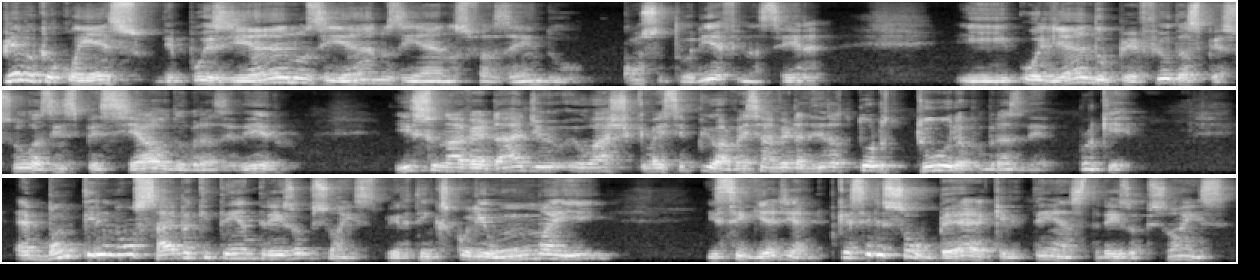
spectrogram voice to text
pelo que eu conheço, depois de anos e anos e anos fazendo consultoria financeira e olhando o perfil das pessoas, em especial do brasileiro, isso, na verdade, eu acho que vai ser pior, vai ser uma verdadeira tortura para o brasileiro. Por quê? É bom que ele não saiba que tenha três opções. Ele tem que escolher uma e, e seguir adiante. Porque se ele souber que ele tem as três opções,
